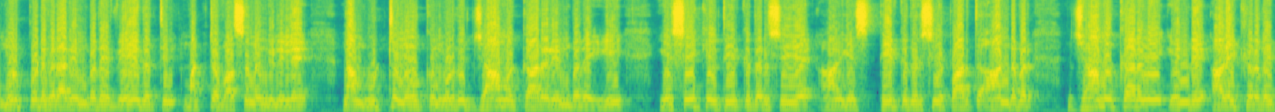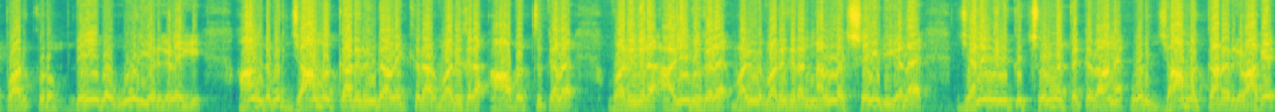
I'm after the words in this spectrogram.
முற்படுகிறார் என்பதை வேதத்தின் மற்ற வசனங்களிலே நாம் உற்று நோக்கும் பொழுது ஜாமக்காரர் என்பதை எசைக்கில் தீர்க்கதரிசிய தீர்க்கதரிசியை பார்த்து ஆண்டவர் ஜாமக்காரனே என்றே அழைக்கிறதை பார்க்கிறோம். தேவ ஊழியர்களை ஆண்டவர் ஜாமக்காரர் என்று அழைக்கிறார். வருகிற ஆபத்துக்களை வருகிற அழிவுகளை வல்- வருகிற நல்ல செய்திகளை ஜனங்களுக்கு சொல்லத்தக்கதான ஒரு ஜாமக்காரர்களாக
